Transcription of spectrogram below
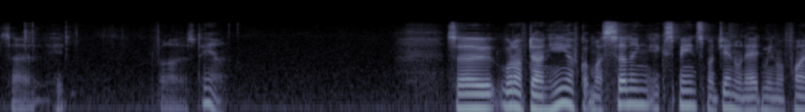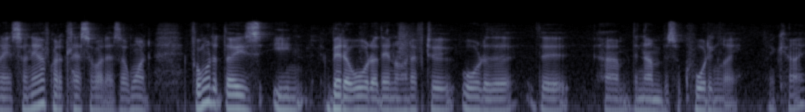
so it follows down so what I've done here I've got my selling expense my general and admin my finance. So now I've got to classify it as I want. If I wanted these in better order then I'd have to order the the, um, the numbers accordingly okay?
